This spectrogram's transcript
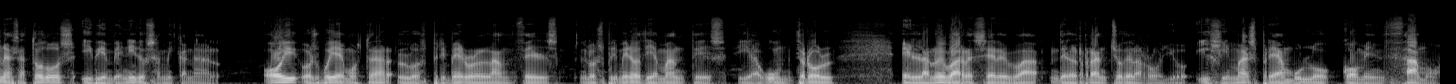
Buenas a todos y bienvenidos a mi canal. Hoy os voy a mostrar los primeros lances, los primeros diamantes y algún troll en la nueva reserva del Rancho del Arroyo. Y sin más preámbulo, comenzamos.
